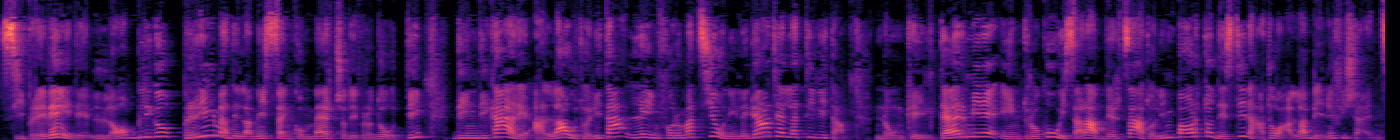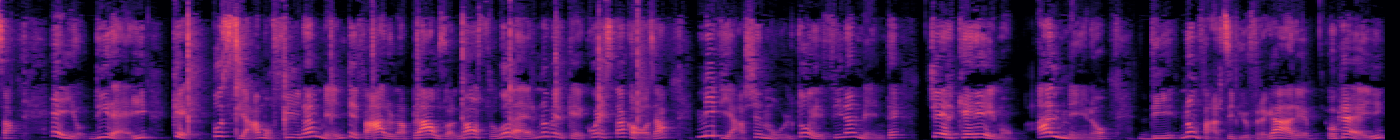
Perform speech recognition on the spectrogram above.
si prevede l'obbligo, prima della messa in commercio dei prodotti, di indicare all'autorità le informazioni legate all'attività, nonché il termine entro cui sarà versato l'importo destinato alla beneficenza. E io direi che possiamo finalmente fare un applauso al nostro governo perché questa cosa mi piace molto e finalmente cercheremo almeno di non farsi più fregare, ok?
